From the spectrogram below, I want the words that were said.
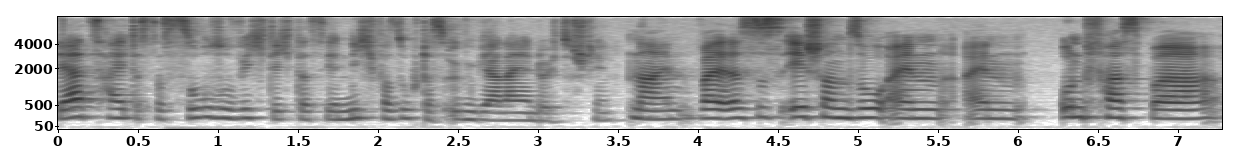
der Zeit ist das so, so wichtig, dass ihr nicht versucht, das irgendwie alleine durchzustehen. Nein, weil es ist eh schon so ein, ein unfassbar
